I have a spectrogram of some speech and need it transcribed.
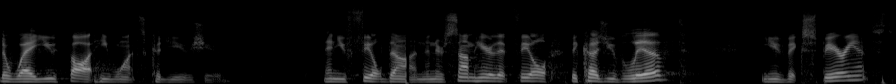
the way you thought He once could use you. And you feel done. And there's some here that feel because you've lived, you've experienced,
